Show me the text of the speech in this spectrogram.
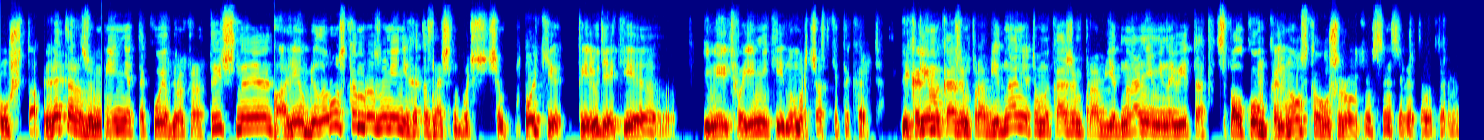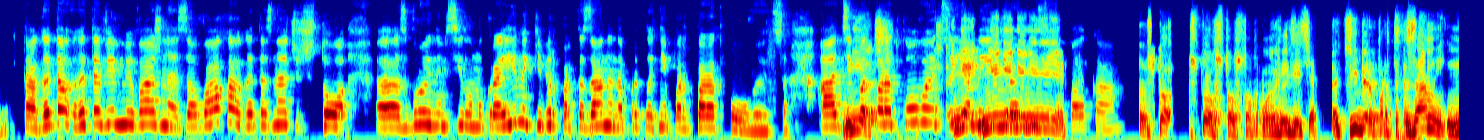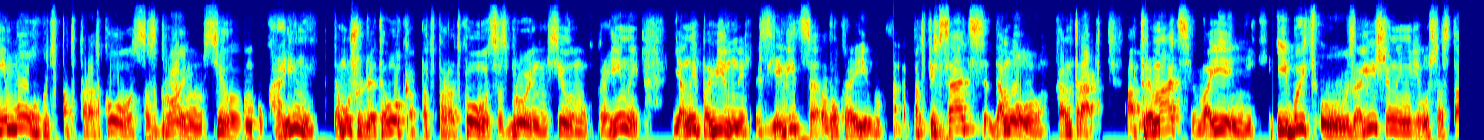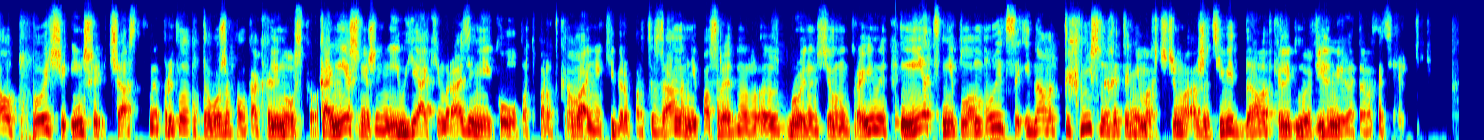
у штаб. Гэта разуменне такое бюрократычнае але ў беларускам разуменні гэта значна больш чым толькі ты люди якія имеюць военнікі нумар часткі такая-то і калі мы кажем про аб'яднанне то мы кажем про аб'яднанне менавіта с палком каліновского у шырокім сэнсе гэтага тэрміна так гэта гэта вельмі важная заўвага. Гэта значыць что э, збройным сілам Украіны кіберпартызаны напрыклад не падпарадковваюцца а ці падпарадковваюцца полка что стоп стоп стоп. Вот глядзіце кіберпартызаны не могуць падпарадковвацца зброеным сілам Украіны тому что для того каб падпарадковвацца зброеным сілам Украіны яны павінны з з'явіцца в Украіну подпісаць дамову контракт атрымаць военнікі і быць у залічанымі у состав той чи іншай часткі напрыклад того же полка каліновского конечно же ні ў якім разе ніякого падпарадкавання кіберпартызанам непасрэдна збройным силам Украины нет не плануецца і нават тэхнічна гэта немагчыма ажыць ажыццявіць нават калі б мы вельмі гэтага хацелі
